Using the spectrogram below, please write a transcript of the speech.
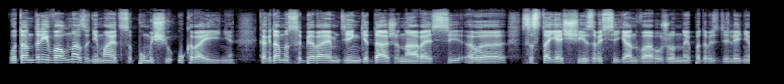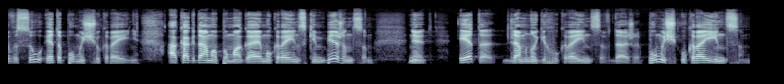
Вот Андрей Волна занимается помощью Украине. Когда мы собираем деньги даже на Росси... состоящие из россиян вооруженные подразделения ВСУ, это помощь Украине. А когда мы помогаем украинским беженцам, нет, это для многих украинцев даже помощь украинцам,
